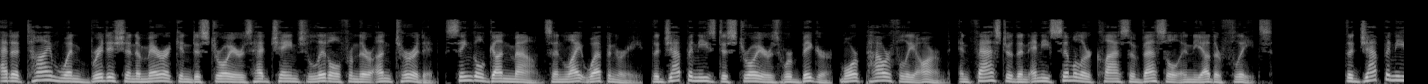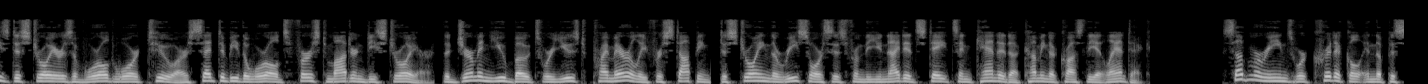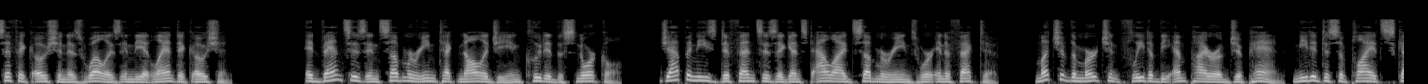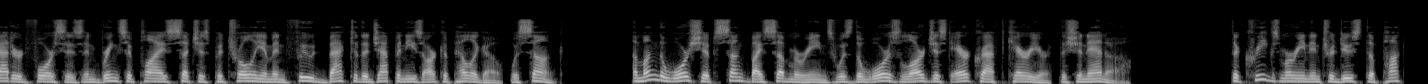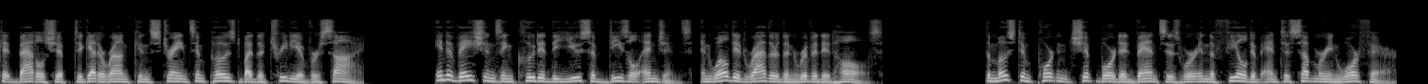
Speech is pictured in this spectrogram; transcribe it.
At a time when British and American destroyers had changed little from their unturreted, single-gun mounts and light weaponry, the Japanese destroyers were bigger, more powerfully armed, and faster than any similar class of vessel in the other fleets. The Japanese destroyers of World War II are said to be the world's first modern destroyer. The German U boats were used primarily for stopping, destroying the resources from the United States and Canada coming across the Atlantic. Submarines were critical in the Pacific Ocean as well as in the Atlantic Ocean. Advances in submarine technology included the snorkel. Japanese defenses against Allied submarines were ineffective. Much of the merchant fleet of the Empire of Japan, needed to supply its scattered forces and bring supplies such as petroleum and food back to the Japanese archipelago, was sunk. Among the warships sunk by submarines was the war's largest aircraft carrier, the Shinano. The Kriegsmarine introduced the pocket battleship to get around constraints imposed by the Treaty of Versailles. Innovations included the use of diesel engines, and welded rather than riveted hulls. The most important shipboard advances were in the field of anti-submarine warfare.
